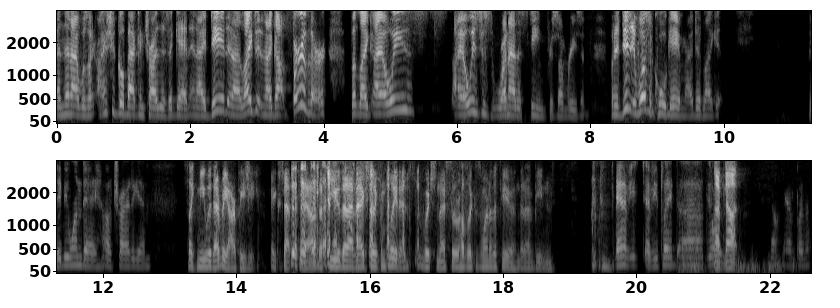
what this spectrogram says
and then I was like, I should go back and try this again, and I did, and I liked it, and I got further. But like I always, I always just run out of steam for some reason. But it did. It was a cool game. I did like it. Maybe one day I'll try it again. It's like me with every RPG, except you know the few that I've actually completed, which Knights of the Republic is one of the few that I've beaten. Dan, have you have you played uh, the old? I've not. No, you haven't played that.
